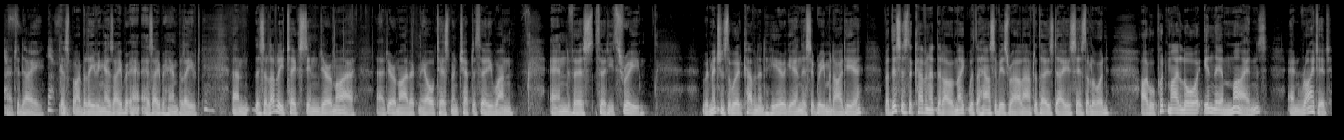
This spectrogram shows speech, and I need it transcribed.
uh, yes. today, yes. just by believing as Abraham, as Abraham believed. Mm. Um, there's a lovely text in Jeremiah, uh, Jeremiah back in the Old Testament, chapter 31 and verse 33. It mentions the word covenant here again, this agreement idea. But this is the covenant that I will make with the house of Israel after those days, says the Lord. I will put my law in their minds and write it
